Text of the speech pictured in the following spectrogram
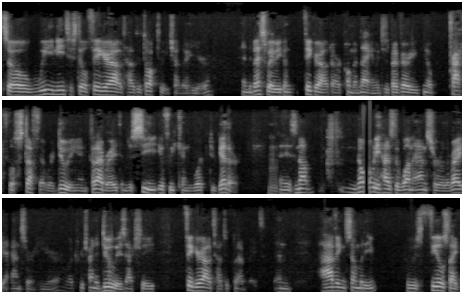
So, we need to still figure out how to talk to each other here. And the best way we can figure out our common language is by very, you know, practical stuff that we're doing and collaborate and just see if we can work together. Hmm. And it's not nobody has the one answer or the right answer here. What we're trying to do is actually figure out how to collaborate. And having somebody who feels like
